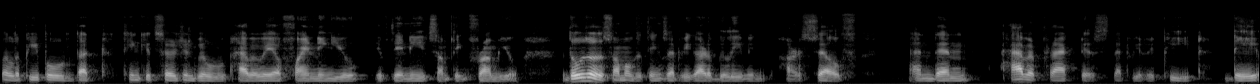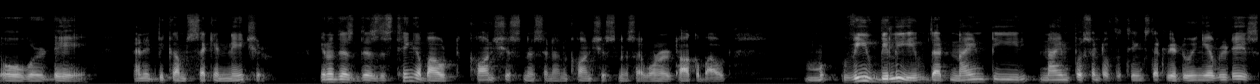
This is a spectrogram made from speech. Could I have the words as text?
well, the people that think it's urgent will have a way of finding you if they need something from you. Those are some of the things that we got to believe in ourselves. And then have a practice that we repeat day over day and it becomes second nature. You know there's there's this thing about consciousness and unconsciousness i wanted to talk about. We believe that 99% of the things that we are doing every day is,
